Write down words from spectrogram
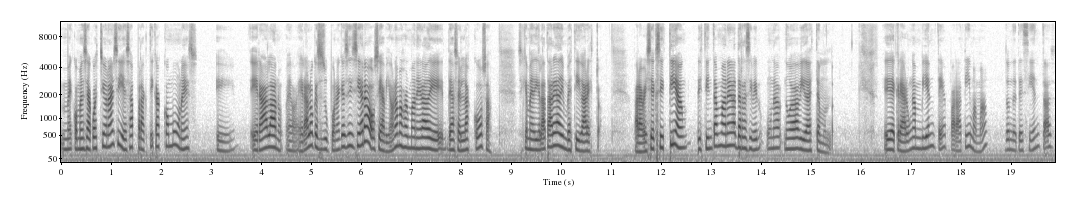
Me comencé a cuestionar si esas prácticas comunes eh, era, la, eh, era lo que se supone que se hiciera o si había una mejor manera de, de hacer las cosas. Así que me di la tarea de investigar esto, para ver si existían distintas maneras de recibir una nueva vida a este mundo. Y de crear un ambiente para ti, mamá, donde te sientas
